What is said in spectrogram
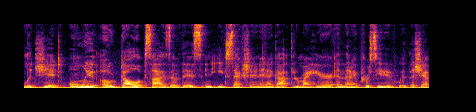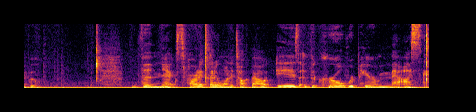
legit only a dollop size of this in each section and I got through my hair and then I proceeded with a shampoo. The next product that I want to talk about is the Curl Repair Mask.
